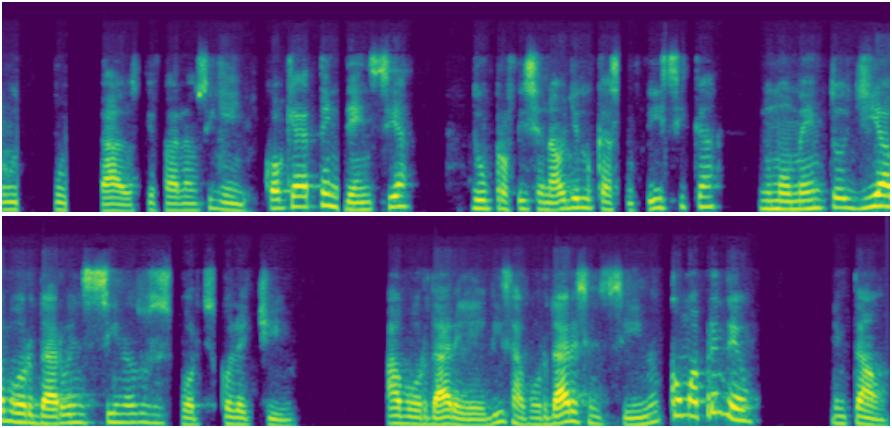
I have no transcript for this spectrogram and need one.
publicados que falam o seguinte, qual é a tendência do profissional de educação física no momento de abordar o ensino dos esportes coletivos? Abordar eles, abordar esse ensino como aprendeu. Então,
